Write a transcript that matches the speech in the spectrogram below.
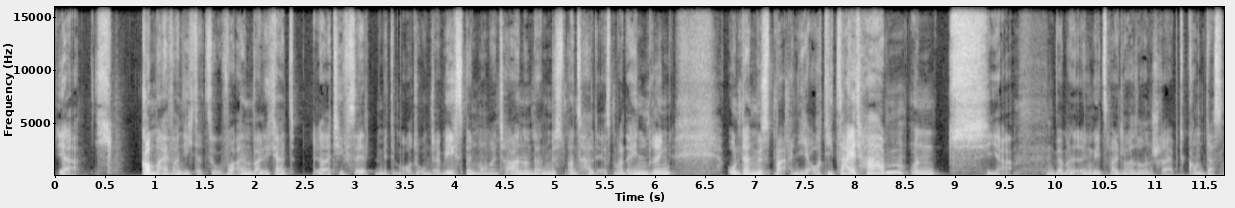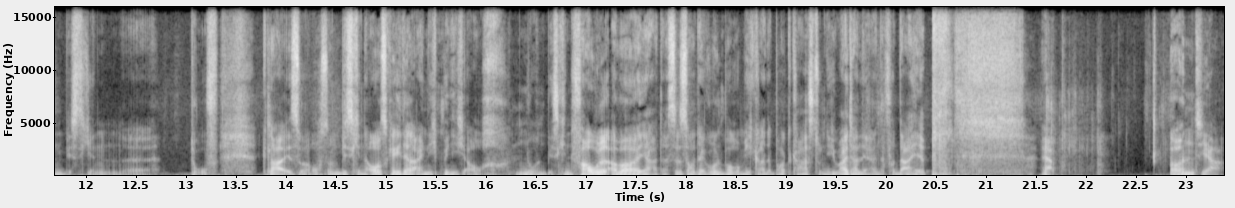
ja, ich komme einfach nicht dazu. Vor allem, weil ich halt relativ selten mit dem Auto unterwegs bin momentan und dann müsste man es halt erstmal dahin bringen. Und dann müsste man eigentlich auch die Zeit haben und ja, wenn man irgendwie zwei Klausuren schreibt, kommt das ein bisschen äh, doof. Klar ist auch so ein bisschen Ausrede, eigentlich bin ich auch nur ein bisschen faul, aber ja, das ist auch der Grund, warum ich gerade Podcast und nicht weiterlerne. Von daher, pff, ja. Und ja,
